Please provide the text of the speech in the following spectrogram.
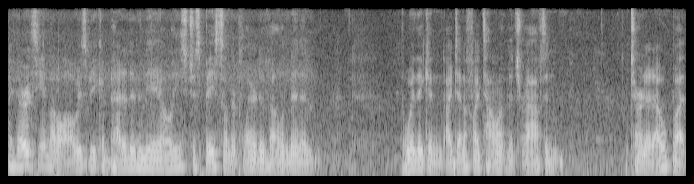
Like they're a team that'll always be competitive in the AL East just based on their player development and the way they can identify talent in the draft and turn it out. But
